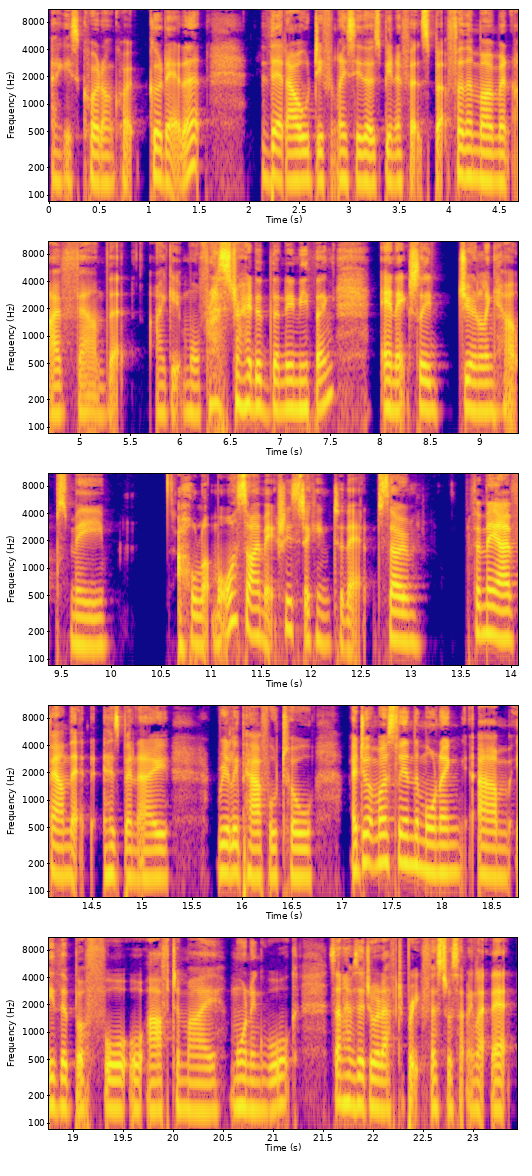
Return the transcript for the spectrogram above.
I guess, quote unquote, good at it, that I'll definitely see those benefits. But for the moment, I've found that I get more frustrated than anything. And actually, journaling helps me a whole lot more. So I'm actually sticking to that. So for me, I've found that has been a really powerful tool. I do it mostly in the morning, um, either before or after my morning walk. Sometimes I do it after breakfast or something like that.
